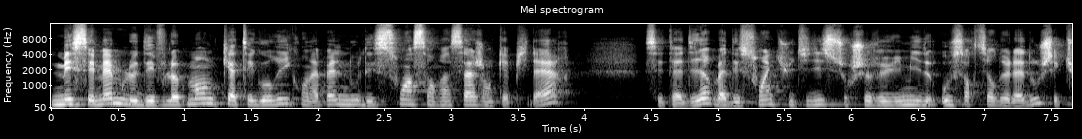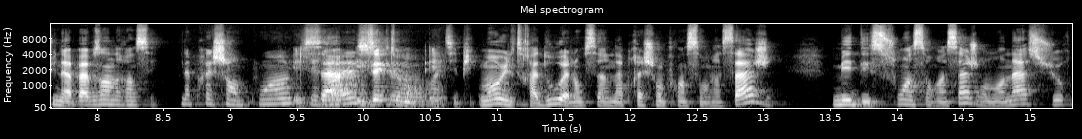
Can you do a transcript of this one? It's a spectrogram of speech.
Mais c'est même le développement de catégories qu'on appelle, nous, des soins sans rinçage en capillaire, c'est-à-dire bah, des soins que tu utilises sur cheveux humides au sortir de la douche et que tu n'as pas besoin de rincer. L'après-shampoing. Et ça, exactement. Et typiquement, Ultra Doux a lancé un après-shampoing sans rinçage mais des soins sans rinçage, on en a sur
